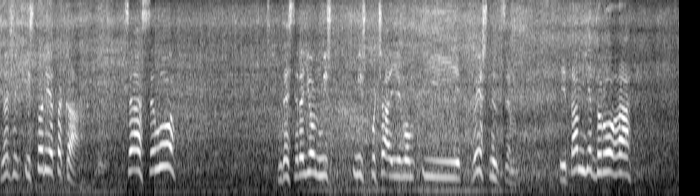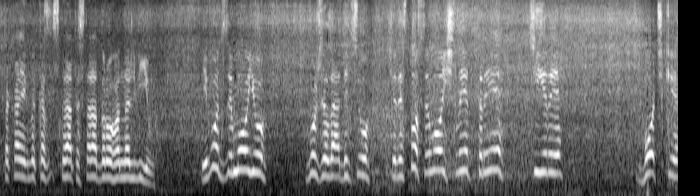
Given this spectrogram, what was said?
Значить, історія така. Це село, десь район між, між Почаєвом і Вишневцем. І там є дорога, така, як би сказати, стара дорога на Львів. І от зимою в Ожеледицю через то село йшли три тіри, бочки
